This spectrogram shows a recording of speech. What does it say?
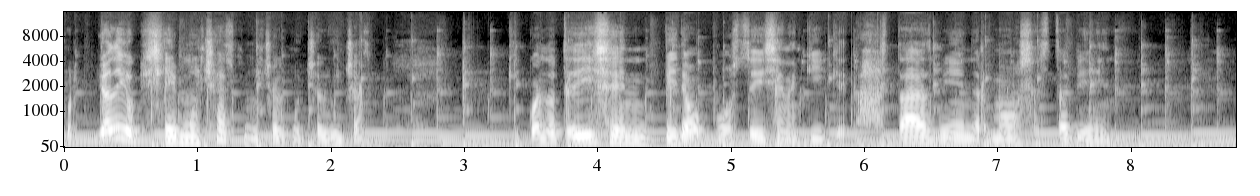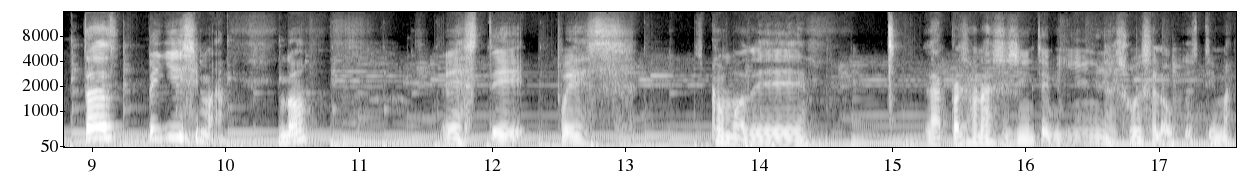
porque yo digo que sí hay muchas, muchas, muchas, muchas cuando te dicen piropos, te dicen aquí que ah, estás bien hermosa, estás bien, estás bellísima, ¿no? Este, pues es como de la persona se siente bien y le subes a la autoestima.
